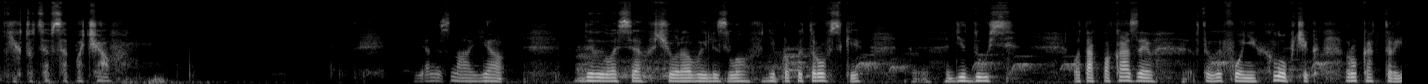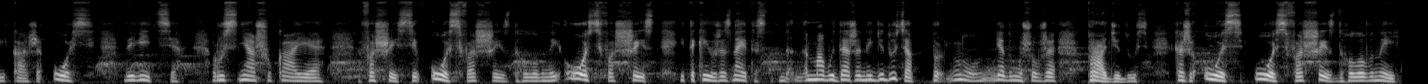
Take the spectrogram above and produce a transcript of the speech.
Ті, хто це все почав. Я не знаю, я дивилася вчора, вилізло в Дніпропетровське е, дідусь. Отак показує в телефоні хлопчик рока три, каже: ось, дивіться, русня шукає фашистів. Ось фашист головний, ось фашист. І такий вже, знаєте, мабуть, навіть не дідусь, а ну, я думаю, що вже прадідусь. Каже: ось, ось фашист головний.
